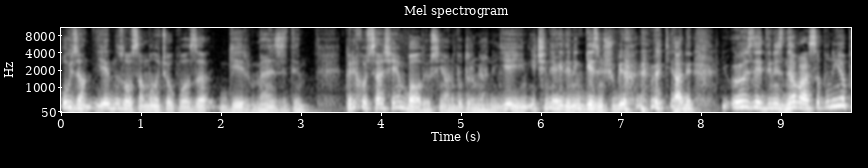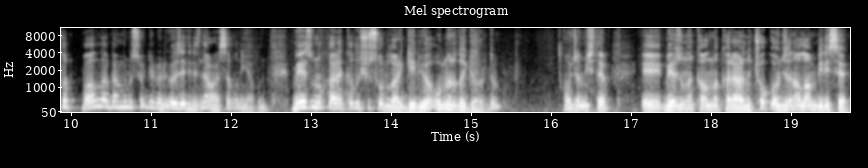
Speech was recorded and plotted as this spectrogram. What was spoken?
O yüzden yeriniz olsam buna çok fazla girmezdim. Griko sen şeye mi bağlıyorsun yani bu durum yani? Yiyin, için, eğlenin, gezin şu bir. evet yani özlediğiniz ne varsa bunu yapın. Vallahi ben bunu söylüyorum. Yani özlediğiniz ne varsa bunu yapın. Mezunlukla alakalı şu sorular geliyor. Onları da gördüm. Hocam işte e, mezuna kalma kararını çok önceden alan birisi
